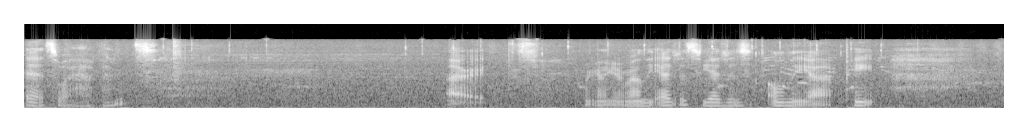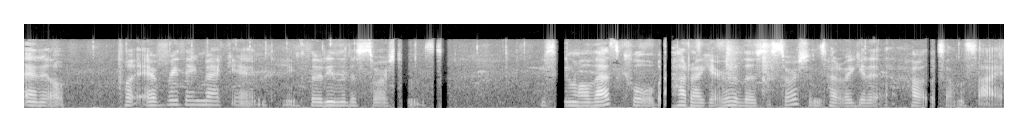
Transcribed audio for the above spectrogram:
That's what happens. Alright. We're gonna get around the edges. The edges only uh, paint, and it'll put everything back in, including the distortions. You're saying, well, that's cool, but how do I get rid of those distortions? How do I get it how it looks on the side?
